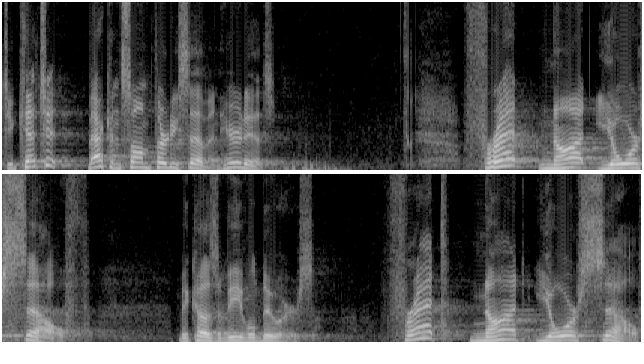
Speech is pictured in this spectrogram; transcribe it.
Did you catch it? Back in Psalm 37, here it is. Fret not yourself because of evildoers Fret not yourself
